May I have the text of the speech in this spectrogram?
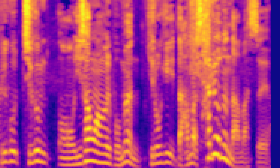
그리고 지금 어, 이 상황을 보면 기록이 남아 사료는 남았어요.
